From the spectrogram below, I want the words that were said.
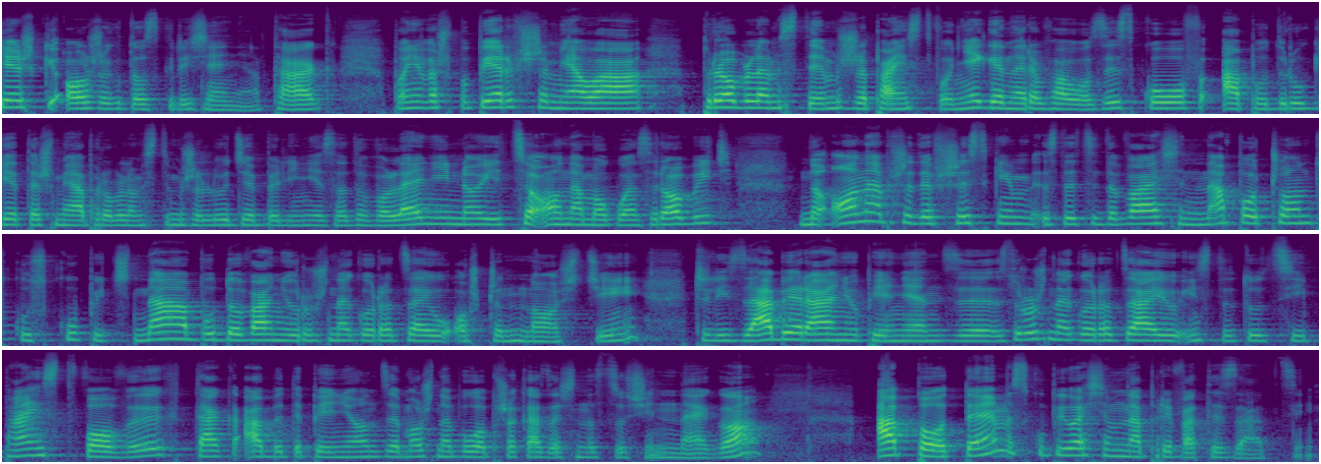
ciężki orzech do zgryzienia, tak? Ponieważ po pierwsze miała problem z tym, że państwo nie generowało zysków, a po drugie też miała problem z tym, że ludzie byli niezadowoleni. No i co ona mogła zrobić? No ona przede wszystkim zdecydowała się na początku skupić na budowaniu różnego rodzaju oszczędności, czyli zabieraniu pieniędzy z różnego rodzaju instytucji państwowych, tak aby te pieniądze można było przekazać na coś innego a potem skupiła się na prywatyzacji.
